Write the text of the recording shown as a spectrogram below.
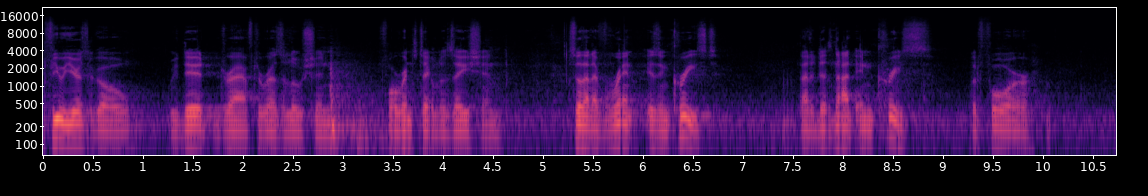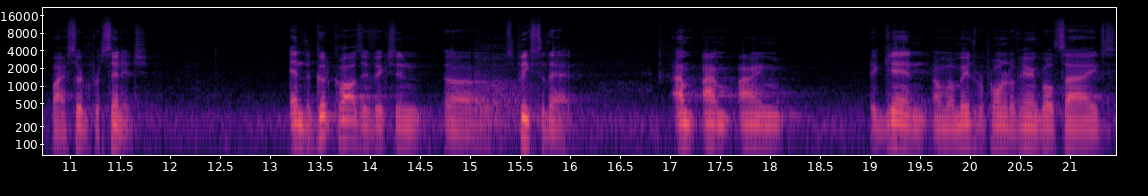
a few years ago, we did draft a resolution for rent stabilization so that if rent is increased, that it does not increase, but for by a certain percentage. And the good cause eviction uh, speaks to that. I'm, I'm, I'm, again, I'm a major proponent of hearing both sides,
